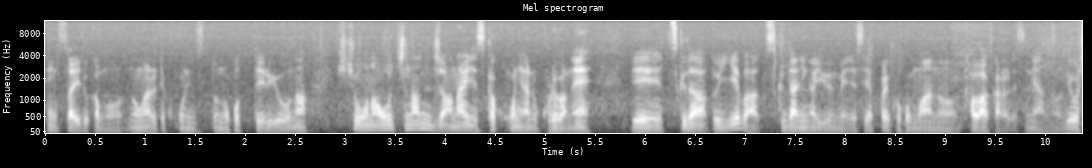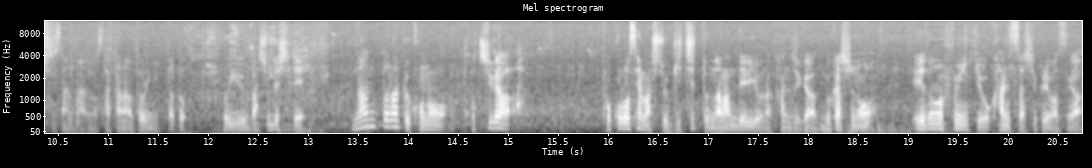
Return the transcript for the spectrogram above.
戦災とかも逃れてここにずっと残っているような貴重なお家なんじゃないですかここにあるこれはね、えー、佃といえば佃煮が有名です。やっぱりここもあの川からですねあの漁師さんがあの魚を取りに行ったとそういう場所でしてなんとなくこの土地が所狭しとぎちっと並んでいるような感じが昔の江戸の雰囲気を感じさせてくれますが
